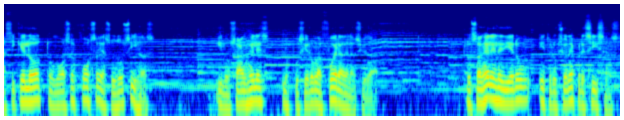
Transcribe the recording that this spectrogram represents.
así que Lot tomó a su esposa y a sus dos hijas y los ángeles los pusieron afuera de la ciudad. Los ángeles le dieron instrucciones precisas.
